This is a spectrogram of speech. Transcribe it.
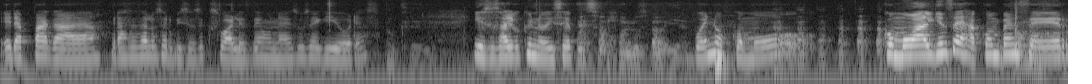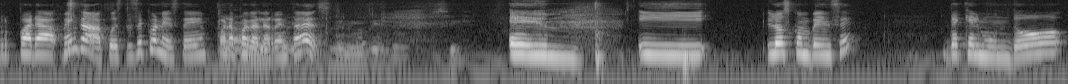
era pagada gracias a los servicios sexuales de una de sus seguidoras. Y eso es algo que uno dice, eso no lo sabía. bueno, ¿cómo, cómo alguien se deja convencer para, venga, acuéstese con este para pagar la renta de eso? Em, y los convence de que el mundo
